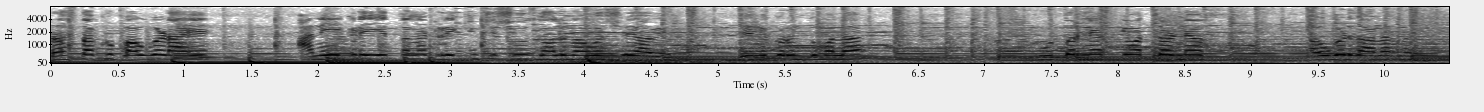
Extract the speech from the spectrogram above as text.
रस्ता खूप अवघड आहे. आणि इकडे येताना ट्रेकिंगचे शूज घालून अवश्य यावे. जेणेकरून तुम्हाला उतरण्यास किंवा चढण्यास अवघड जाणार नाही.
